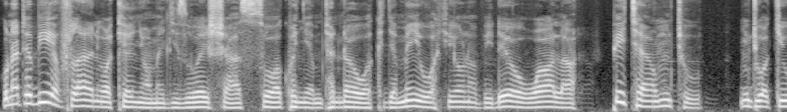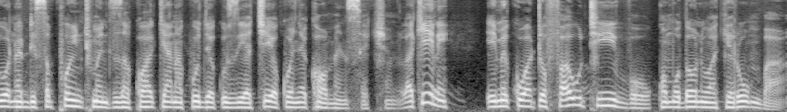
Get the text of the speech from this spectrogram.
Kuna tabia fulani wa Kenya wamejizoesha haswa kwenye mtandao wa kijamii, wakiona video wala picha ya mtu mtu akiwa na disappointment za kwake anakuja kuziachia kwenye comment section, lakini imekuwa tofauti hivyo kwa Muthoni wa Kirumba.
